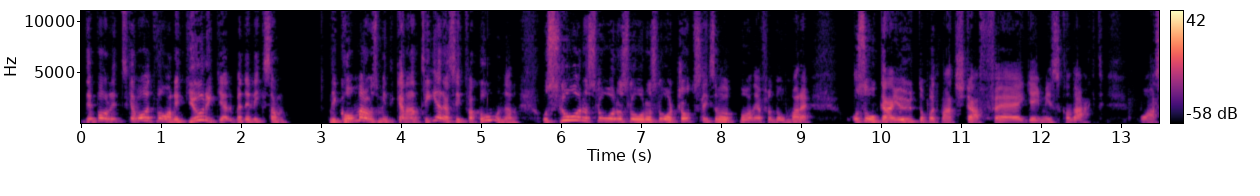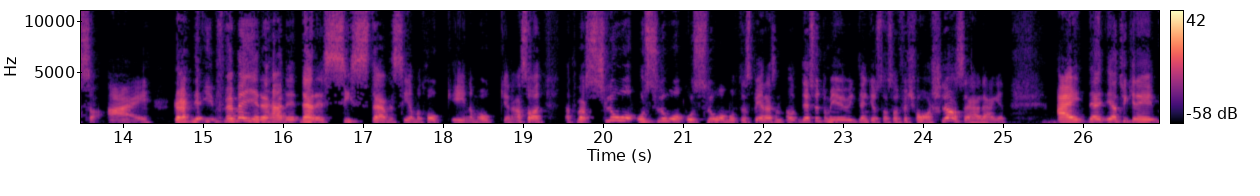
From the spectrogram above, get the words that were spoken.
det ska vara ett vanligt Jörgel, men det är liksom det kommer de som inte kan hantera situationen och slår och slår och slår och slår trots liksom uppmaningar från domare. Och så åker han ju ut på ett matchstraff, eh, game misconduct. Och alltså, nej. för mig är det här det, det här är det sista jag vill se mot hockey, inom hockeyn. Alltså att, att bara slå och slå och slå mot en spelare som... dessutom är ju Glenn Gustafsson försvarslös i det här läget. Nej, jag tycker det är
